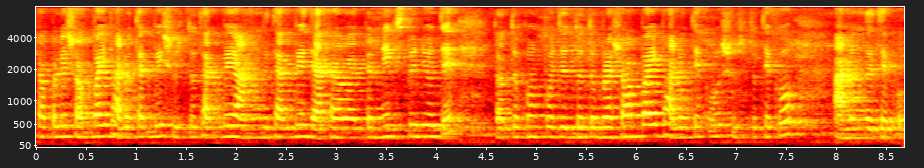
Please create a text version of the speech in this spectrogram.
সকলে সবাই ভালো থাকবে, সুস্থ থাকবে, আনন্দে থাকবে। দেখা হবে একটা নেক্সট ভিডিওতে। ততক্ষণ পর্যন্ত তোমরা সবাই ভালো থেকো, সুস্থ থেকো, আনন্দে থেকো।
